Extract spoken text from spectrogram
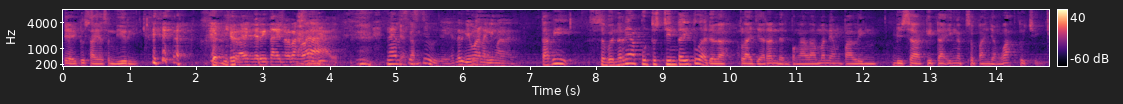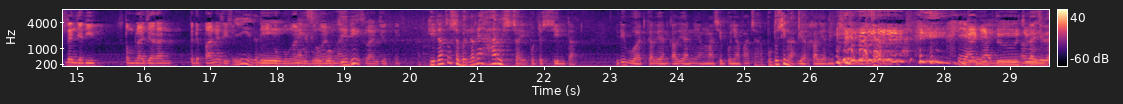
Yaitu saya sendiri. Kirain nyeritain orang lain. Narsis Ya kan? juga ya. Terus gimana gimana? Tapi sebenarnya putus cinta itu adalah pelajaran dan pengalaman yang paling bisa kita ingat sepanjang waktu, cuy. dan jadi pembelajaran ke depannya sih. Iya. di hubungan-hubungan hubungan. Jadi- selanjutnya Kita tuh sebenarnya harus coy putus cinta. Jadi buat kalian-kalian yang masih punya pacar, putusin lah biar kalian itu bisa belajar. Iya Nggak nggak gitu Nggak juga.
